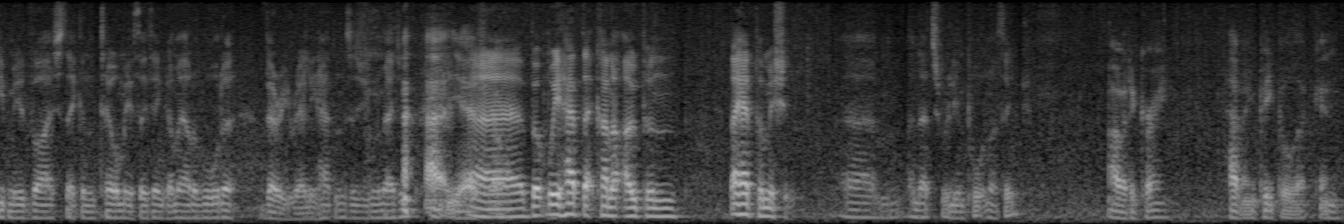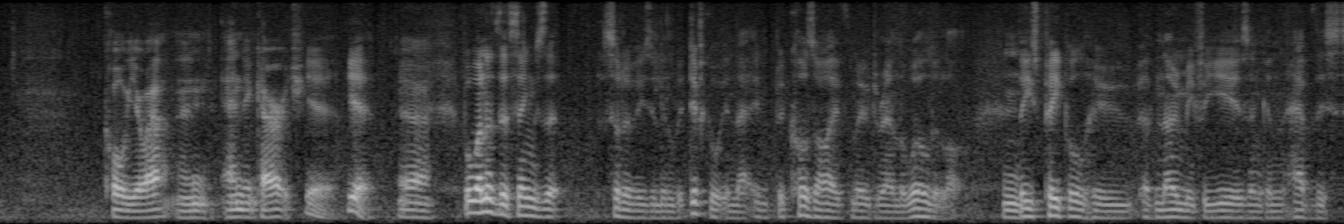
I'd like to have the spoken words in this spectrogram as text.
give me advice, they can tell me if they think I'm out of order. Very rarely happens, as you can imagine. Uh, yeah, sure. Uh, but we have that kind of open. They have permission, um, and that's really important, I think. I would agree. Having people that can call you out and, and encourage. Yeah, yeah. Yeah. But one of the things that sort of is a little bit difficult in that, in, because I've moved around the world a lot, Mm. these people who have known me for years and can have this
